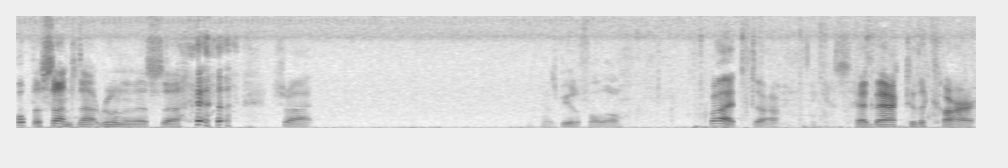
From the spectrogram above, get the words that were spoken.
Hope the sun's not ruining this uh, shot. It's beautiful though. But uh, head back to the car,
